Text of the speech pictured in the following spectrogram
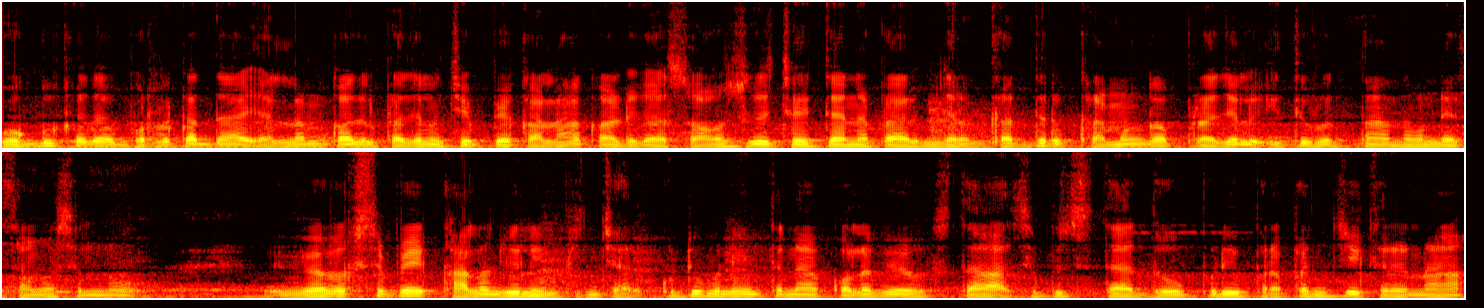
ఒగ్గు కథ బుర్ర కథ ఎల్లం కథలు ప్రజలకు చెప్పే కళాకారుడిగా సాంస్కృతిక చైతన్యం ప్రారంభించిన గద్దరు క్రమంగా ప్రజలు ఇతివృత్తాంతం ఉండే సమస్యలను వివక్షపై కాలం జూలింపించారు కుటుంబ నియంత్రణ కుల వ్యవస్థ అసిపుచిత దోపిడీ ప్రపంచీకరణ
